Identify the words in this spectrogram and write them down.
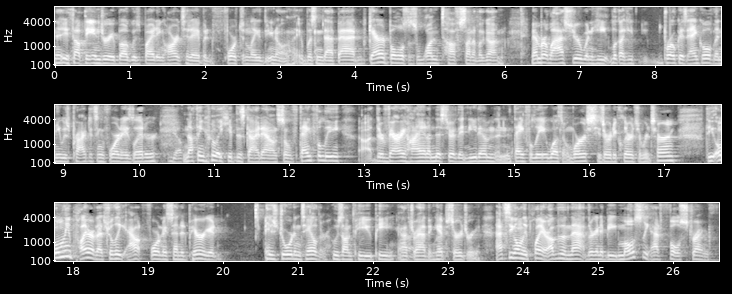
You thought the injury bug was biting hard today, but fortunately, you know, it wasn't that bad. Garett Bolles is one tough son of a gun. Remember last year when he looked like he broke his ankle, then he was practicing four days later? Yep. Nothing really hit this guy down. So thankfully, uh, they're very high on him this year. They need him, and thankfully it wasn't worse. He's already cleared to return. The only player that's really out for an extended period is Jordan Taylor, who's on PUP after right. having hip surgery. That's the only player. Other than that, they're going to be mostly at full strength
